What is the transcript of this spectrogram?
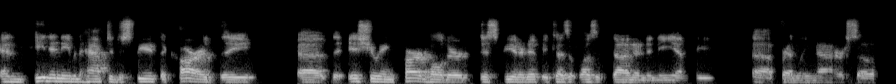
and he didn't even have to dispute the card. The uh, the issuing card holder disputed it because it wasn't done in an EMV uh, friendly manner. So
